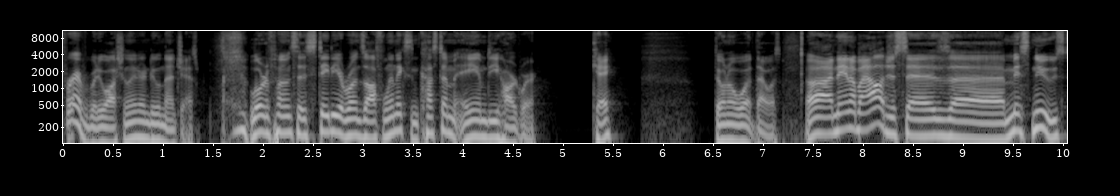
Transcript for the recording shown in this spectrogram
for everybody watching later and doing that jazz. Lord of Pwn says Stadia runs off Linux and custom AMD hardware. Okay. Don't know what that was. Uh, Nanobiologist says, uh, missed news.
